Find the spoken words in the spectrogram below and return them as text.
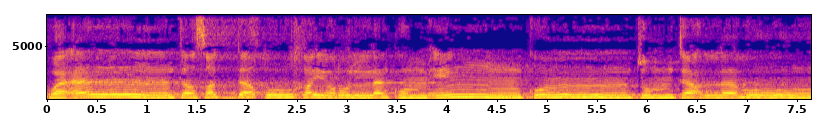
وأن تصدقوا خير لكم إن كنتم تعلمون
